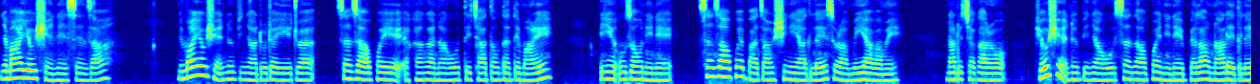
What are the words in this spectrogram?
မြမရုပ်ရှင်နဲ့စင်စား မြမရုပ်ရှင်အမှုပညာတိုးတက်ရေးအတွက်စင်စားအဖွဲ့ရဲ့အခမ်းကဏ္ဍကိုတေချာသုံးသပ်တင်ပါတယ်။အရင်ဦးဆုံးအနေနဲ့စင်စားအဖွဲ့ဘာကြောင့်ရှိနေရတယ်လဲဆိုတာမေးရပါမယ်။နောက်တစ်ချက်ကတော့ရုပ်ရှင်အမှုပညာကိုစင်စားအဖွဲ့အနေနဲ့ဘယ်လောက်နားလည်တယ်လဲ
